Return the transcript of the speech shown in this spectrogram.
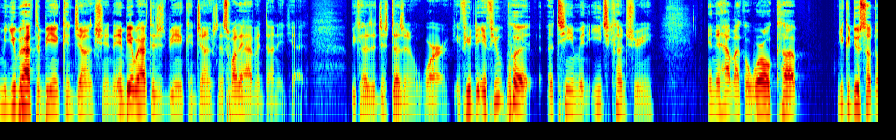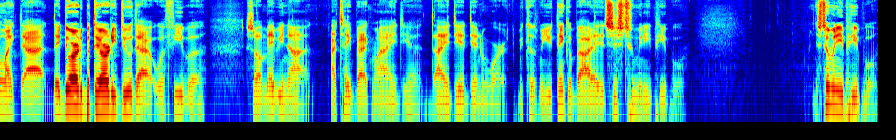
You would have to be in conjunction. The NBA would have to just be in conjunction. That's why they haven't done it yet, because it just doesn't work. If you if you put a team in each country, and then have like a World Cup, you could do something like that. They do already, but they already do that with FIBA, so maybe not. I take back my idea. The idea didn't work because when you think about it, it's just too many people. It's too many people.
